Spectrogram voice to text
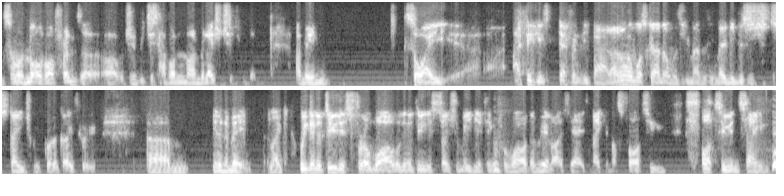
some a lot of our friends are, are we just have online relationships with them. I mean, so I. I think it's definitely bad. I don't know what's going on with humanity. Maybe this is just a stage we've got to go through. Um, you know what I mean? Like we're going to do this for a while. We're going to do this social media thing for a while. Then realize, yeah, it's making us far too, far too insane.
